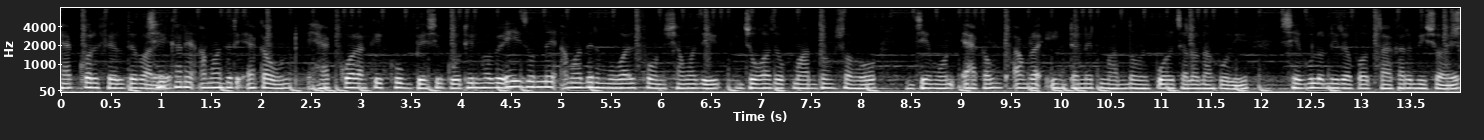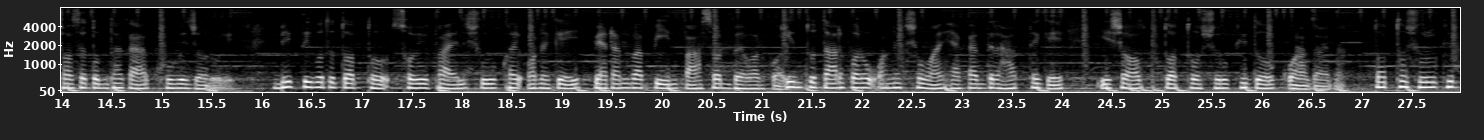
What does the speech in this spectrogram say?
হ্যাক করে ফেলতে পারে, সেখানে আমাদের অ্যাকাউন্ট হ্যাক করা কি খুব বেশি কঠিন হবে? এই জন্য আমাদের মোবাইল ফোন সামাজিক যোগাযোগ মাধ্যম সহ যেমন অ্যাকাউন্ট আমরা ইন্টারনেট মাধ্যমে পরিচালনা করি, সেগুলো নিরাপদ রাখার বিষয়ে সচেতন থাকা খুবই জরুরি। ব্যক্তিগত তথ্য, ছবি, ফাইল সুরক্ষায় অনেকেই প্যাটার্ন বা পিন, পাসওয়ার্ড ব্যবহার করে। কিন্তু তারপরেও অনেক সময় হ্যাকারদের হাত থেকে এসব তথ্য সুরক্ষিত করা যায় না। তথ্য সুরক্ষিত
